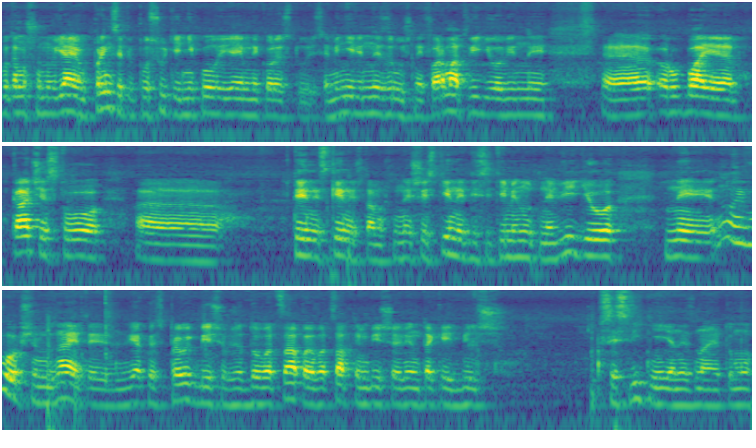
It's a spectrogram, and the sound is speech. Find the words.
бо тому що ну, я їм, в принципі, по суті, ніколи я їм не користуюся. Мені він незручний. Формат відео він не е, рубає качество. Е, ти не скинеш там не 6, не 10 минутне відео. Не, ну і в общем, знаєте, якось привик більше вже до WhatsApp. WhatsApp тим більше він такий більш всесвітній, я не знаю. Тому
